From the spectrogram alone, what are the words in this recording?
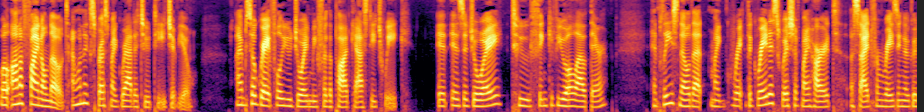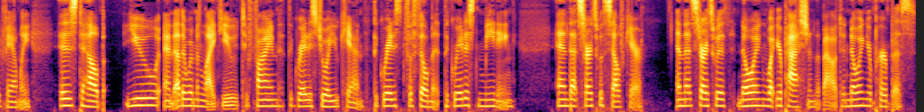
Well, on a final note, I want to express my gratitude to each of you. I'm so grateful you join me for the podcast each week. It is a joy to think of you all out there. And please know that my great, the greatest wish of my heart, aside from raising a good family, is to help you and other women like you to find the greatest joy you can, the greatest fulfillment, the greatest meaning. And that starts with self care. And that starts with knowing what you're passionate about and knowing your purpose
